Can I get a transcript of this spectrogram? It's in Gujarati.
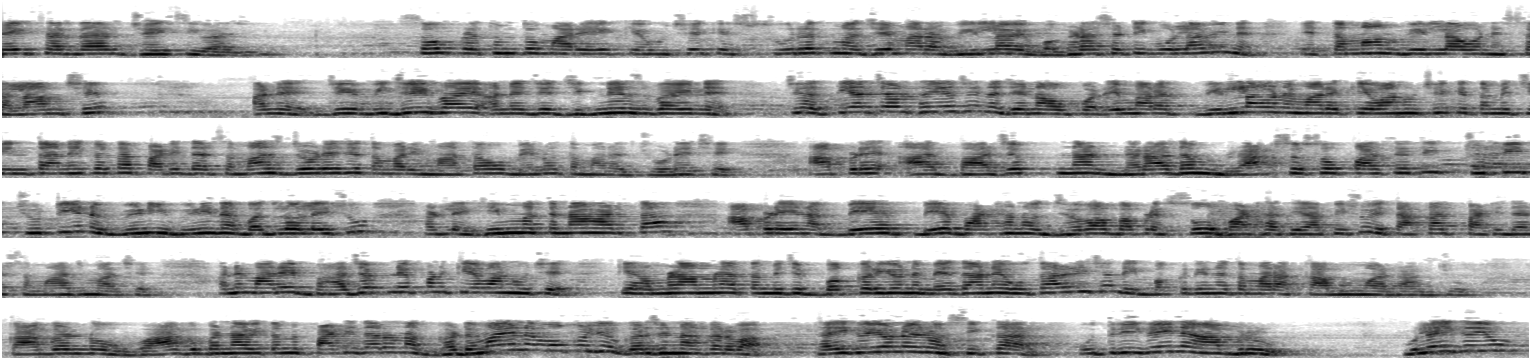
જય સરદાર, જય શિવાજી. સૌ પ્રથમ તો મારે એ કહેવું છે કે સુરતમાં જે મારા વીરલાઓએ બગડાસટી બોલાવીને, એ તમામ વિરલાઓને સલામ છે. અને જે વિજયભાઈ અને જે જિજ્ઞેશભાઈને જે અત્યાચાર થયા છે ને જેના ઉપર, એ મારા વિરલાઓને મારે કહેવાનું છે કે તમે ચિંતા નહીં કરતા. પાટીદાર સમાજ જોડે છે, તમારી માતાઓ, બહેનો તમારા જોડે છે. આપણે આ ભાજપના નરાધમ રાક્ષસો પાસેથી ચૂંટી ચૂંટીને વીણી વીણીને બદલો લઈશું. એટલે હિંમત ના હારતા આપણે એના બે બે ભાઠાનો જવાબ આપણે સો ભાઠાથી આપીશું. એ તાકાત પાટીદાર સમાજમાં છે. અને મારે ભાજપને પણ કહેવાનું છે કે હમણાં હમણાં તમે જે બકરીઓને મેદાને ઉતારી છે ને, એ બકરીને તમારા કાબુમાં રાખજો. કાગળનો વાઘ બનાવી તમે પાટીદારોના ગઢમાં એને મોકલ્યો ગર્જના કરવા. થઈ ગયો ને એનો શિકાર. ઉતરી ગઈ ને આબરૂ. ભૂલાઈ ગયું?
